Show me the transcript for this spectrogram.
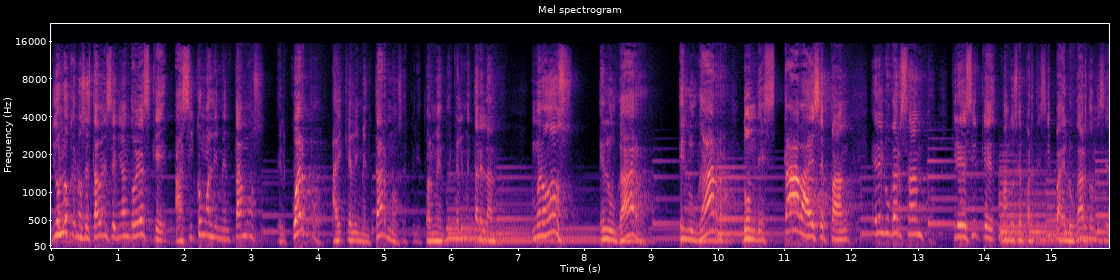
Dios lo que nos estaba enseñando es que así como alimentamos el cuerpo, hay que alimentarnos espiritualmente, hay que alimentar el alma. Número dos, el lugar. El lugar donde estaba ese pan era el lugar santo. Quiere decir que cuando se participa, el lugar donde se,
